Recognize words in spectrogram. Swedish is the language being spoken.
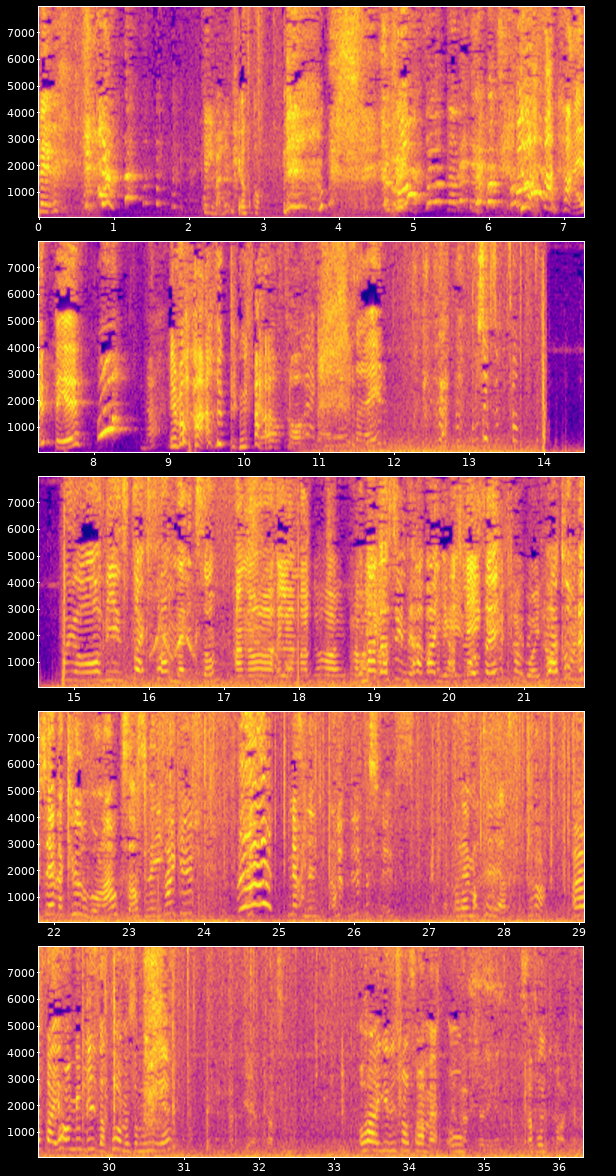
det nu! Filmar du? Ja. Det var fan här uppe ju! Det var här uppe ungefär. Och ja, vi är strax framme liksom. Han har, eller Madde har Och Madde har sin hawaiihatt på sig. Och här kommer dessa jävla kurvorna också. Så vi... Nej, Sluta. det luktar snus. Och det är Mattias. Jaha. Ja, fall, jag har min luva på mig som ni ser. Och herregud, vi är snart framme. Och, Jag får ont i magen.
